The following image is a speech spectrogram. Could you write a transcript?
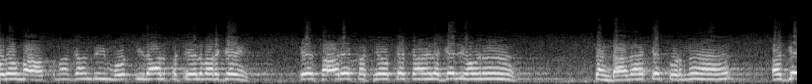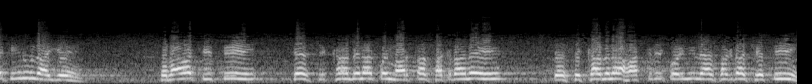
ਉਦੋਂ ਮਹਾਤਮਾ ਗਾਂਧੀ ਮੋਤੀ ਲਾਲ ਪਟੇਲ ਵਰਗੇ ਇਹ ਸਾਰੇ ਇਕੱਠੇ ਹੋ ਕੇ ਕਹਿਣ ਲੱਗੇ ਜੀ, ਹੁਣ ਝੰਡਾ ਲੈ ਕੇ ਤੁਰਨਾ ਅੱਗੇ ਕਿਹਨੂੰ ਲਾਈਏ? ਸਲਾਹ ਕੀਤੀ ਕਿ ਸਿੱਖਾਂ ਬਿਨਾ ਕੋਈ ਮਰ ਤਾਂ ਸਕਦਾ ਨਹੀਂ ਤੇ ਸਿੱਖਾਂ ਬਿਨਾ ਹੱਕ ਵੀ ਕੋਈ ਨਹੀਂ ਲੈ ਸਕਦਾ ਛੇਤੀ।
